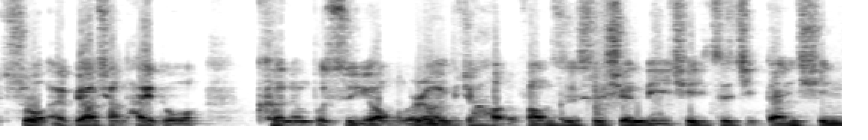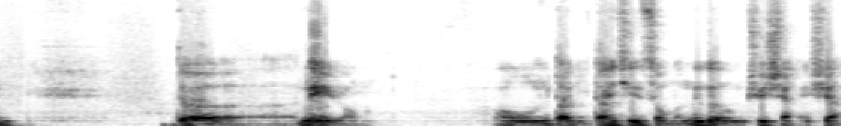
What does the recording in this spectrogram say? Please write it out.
说，哎，不要想太多，可能不适用。我认为比较好的方式是先厘清自己担心的内容。哦，我们到底担心什么？那个，我们去想一下，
